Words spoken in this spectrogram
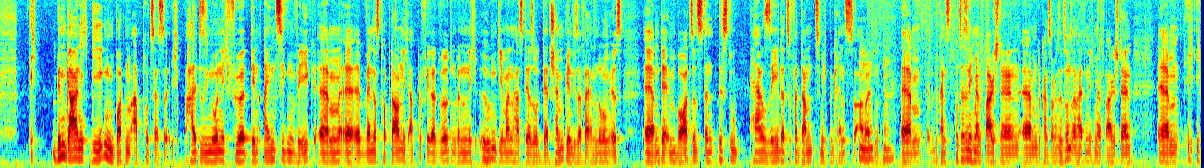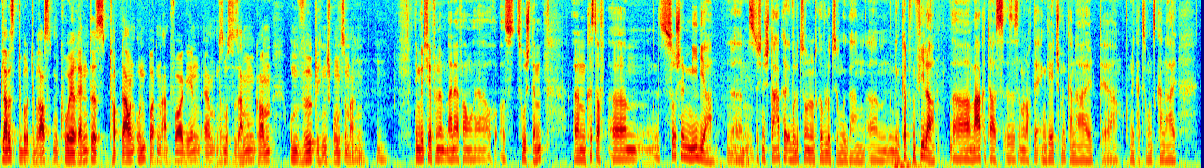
bin gar nicht gegen Bottom-up-Prozesse. Ich halte sie nur nicht für den einzigen Weg, ähm, äh, wenn das Top-Down nicht abgefedert wird und wenn du nicht irgendjemanden hast, der so der Champion dieser Veränderung ist, ähm, der im Board sitzt, dann bist du per se dazu verdammt, ziemlich begrenzt zu arbeiten. Mhm. mhm. Ähm, du kannst Prozesse nicht mehr in Frage stellen, ähm, du kannst Organisationseinheiten nicht mehr in Frage stellen. Ähm, ich, ich, glaube, du, du, brauchst ein kohärentes Top-Down- und Bottom-up-Vorgehen ähm, und das muss zusammenkommen um wirklich einen Sprung zu machen. Mhm. Dem würde ich ja von meiner Erfahrung her auch aus zustimmen. Ähm, Christoph, ähm, Social Media ähm, ist durch eine starke Evolution und Revolution gegangen. Ähm, in den Köpfen vieler äh, Marketers ist es immer noch der Engagement-Kanal, der Kommunikationskanal,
